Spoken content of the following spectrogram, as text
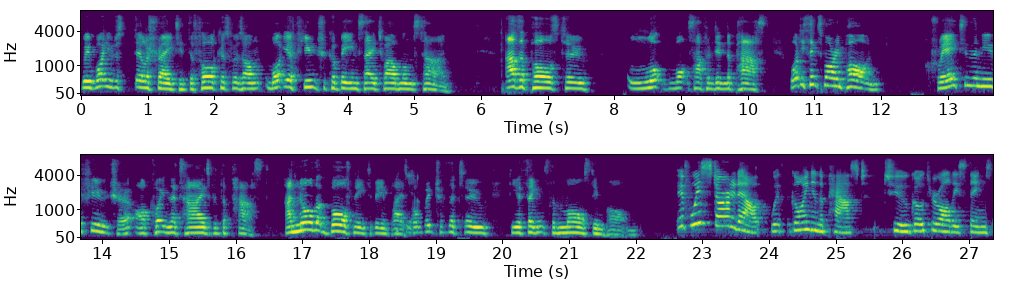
with what you just illustrated, the focus was on what your future could be in say 12 months' time, as opposed to look what's happened in the past? What do you think is more important, creating the new future or cutting the ties with the past? I know that both need to be in place, yeah. but which of the two do you think is the most important? If we started out with going in the past to go through all these things,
